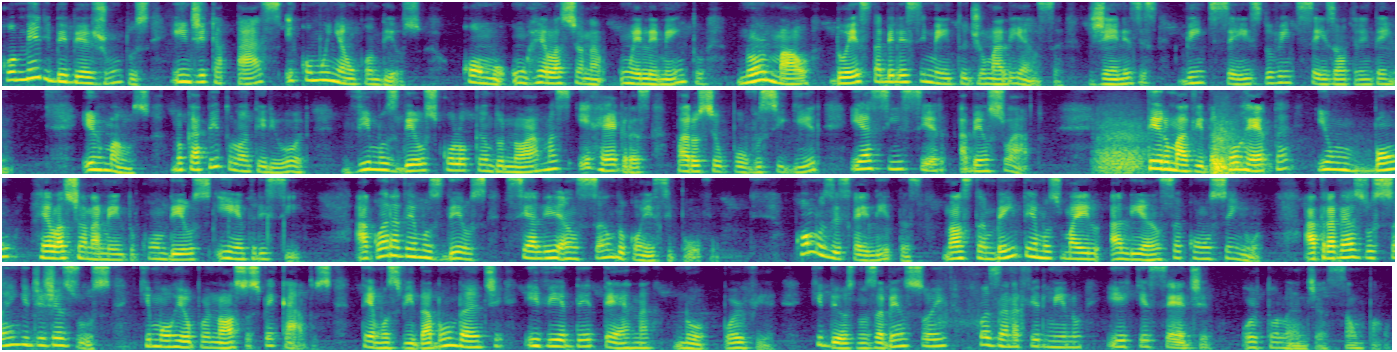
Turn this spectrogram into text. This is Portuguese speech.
Comer e beber juntos indica paz e comunhão com Deus, como um, um elemento normal do estabelecimento de uma aliança. Gênesis 26, do 26 ao 31. Irmãos, no capítulo anterior, vimos Deus colocando normas e regras para o seu povo seguir e assim ser abençoado. Ter uma vida correta e um bom relacionamento com Deus e entre si. Agora vemos Deus se aliançando com esse povo. Como os israelitas, nós também temos uma aliança com o Senhor. Através do sangue de Jesus, que morreu por nossos pecados, temos vida abundante e vida eterna no porvir. Que Deus nos abençoe. Rosana Firmino e Equecede, Hortolândia, São Paulo.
